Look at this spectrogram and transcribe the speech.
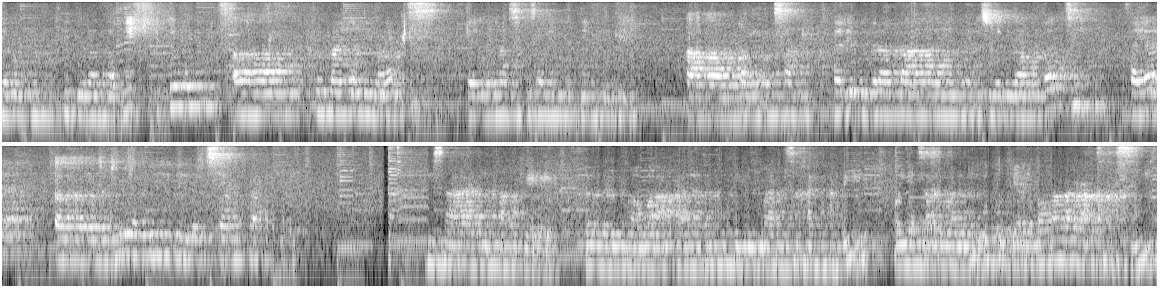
yang figuran tadi itu uh, lumayan relax dan masih bisa ngikutin jadi uh, kalau misalnya dari beberapa yang tadi sudah dilakukan sih saya uh, jujur lebih relax yang terakhir bisa dipakai eh, dibawa dalam kehidupan sehari-hari. Oh ya satu lagi untuk yang total relaksasi,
